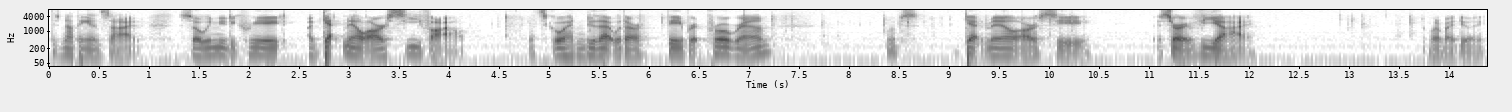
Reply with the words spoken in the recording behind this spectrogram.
There's nothing inside. So we need to create a getmail rc file. Let's go ahead and do that with our favorite program. Whoops. Getmail rc. Sorry, vi. What am I doing?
